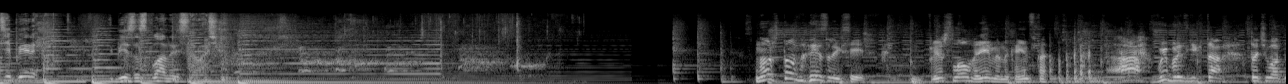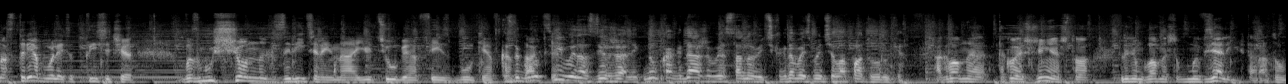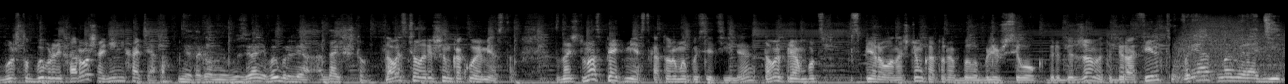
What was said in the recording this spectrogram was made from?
Теперь бизнес-план рисовать. Ну что, Борис Алексеевич, пришло время наконец-то а, выбрать гектар. То, чего от нас требовали эти тысячи возмущенных зрителей на Ютубе, Фейсбуке, За глотки ВКонтакте. вы нас держали. Ну, когда же вы остановитесь? Когда возьмете лопату в руки? А главное, такое ощущение, что людям главное, чтобы мы взяли гектар, а то чтобы выбрали хороший, они не хотят. Нет, так главное, вы взяли, выбрали, а дальше что? Давай сначала решим, какое место. Значит, у нас пять мест, которые мы посетили. Давай прям вот с- с первого начнем, которое было ближе всего к Биробиджану. Это Бирофельд. Вариант номер один.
